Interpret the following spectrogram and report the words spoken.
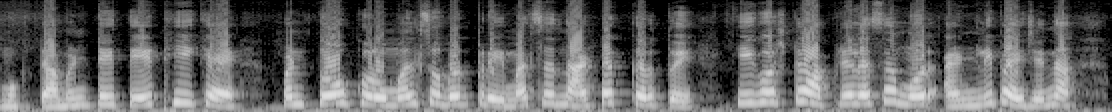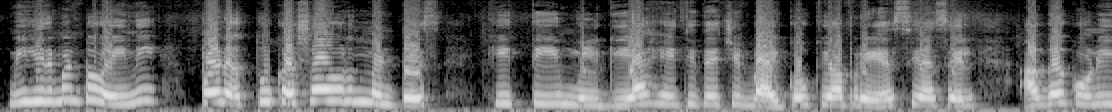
मुक्ता म्हणते ते ठीक आहे पण तो कोमल सोबत प्रेमाचं नाटक करतोय. ही गोष्ट आपल्याला समोर आणली पाहिजे ना. मी हिर म्हणतो वहिनी पण तू कशावरून म्हणतेस? की ती मुलगी आहे ती त्याची बायको किंवा प्रेयसी असेल. अगं कोणी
